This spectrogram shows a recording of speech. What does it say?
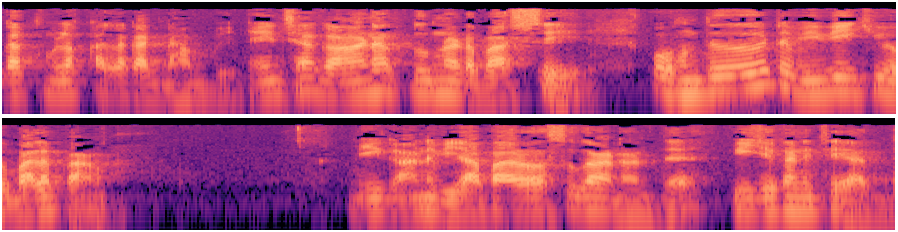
අගක් මුලක් අල්ල ගන්න හම්බෙන්නේ නැහැ. ඒ නිසා ගානක් දුන්නාට පස්සේ හොඳට විවේකීව බලපං. මේ ගාන ව්‍යාපාර වස්තු ගානක්ද, බීජ ගණිතයක්ද,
